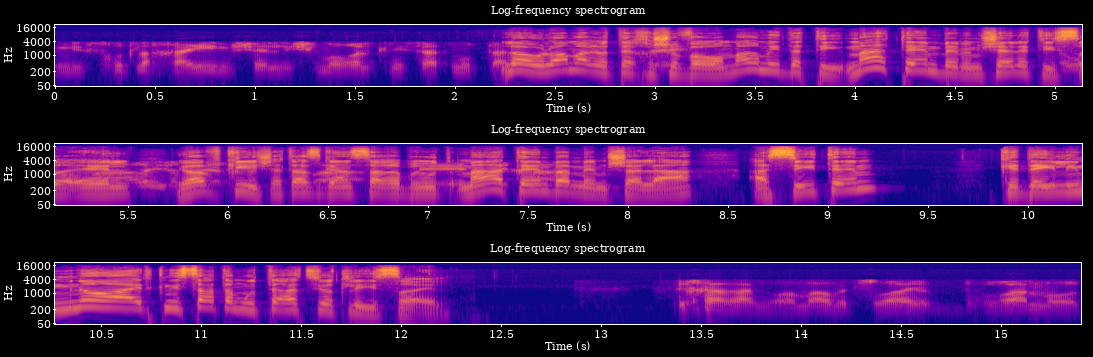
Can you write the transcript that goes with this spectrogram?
מזכות לחיים של לשמור על כניסת מוטציה. לא, הוא לא אמר יותר חשוב, הוא אמר מידתי. מה אתם בממשלת ישראל, יואב קיש, אתה סגן שר הבריאות, מה אתם בממשלה עשיתם כדי למנוע את כניסת המוטציות לישראל? סליחה רן, הוא אמר בצורה ברורה מאוד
